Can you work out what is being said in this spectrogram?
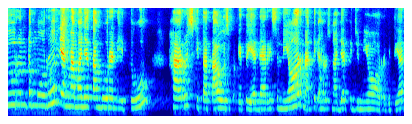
turun temurun yang namanya tamburan itu harus kita tahu seperti itu ya dari senior nanti harus ngajar ke junior gitu ya.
